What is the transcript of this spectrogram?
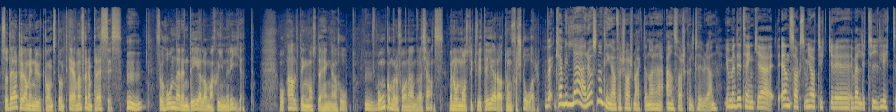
Så där tar jag min utgångspunkt, även för en pressis. Mm. För hon är en del av maskineriet. Och allting måste hänga ihop. Mm. Hon kommer att få en andra chans, men hon måste kvittera att hon förstår. Kan vi lära oss någonting av Försvarsmakten och den här ansvarskulturen? Jo, men det tänker jag. En sak som jag tycker är väldigt tydligt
